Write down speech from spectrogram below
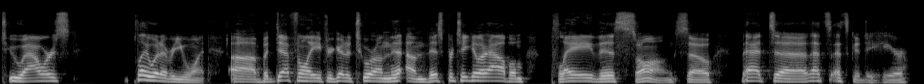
two hours. Play whatever you want. Uh, but definitely, if you're going to tour on this, on this particular album, play this song. So that uh, that's that's good to hear.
